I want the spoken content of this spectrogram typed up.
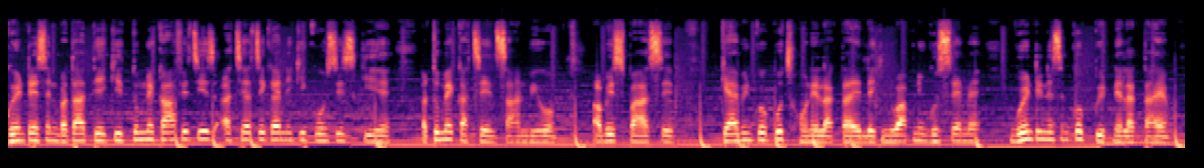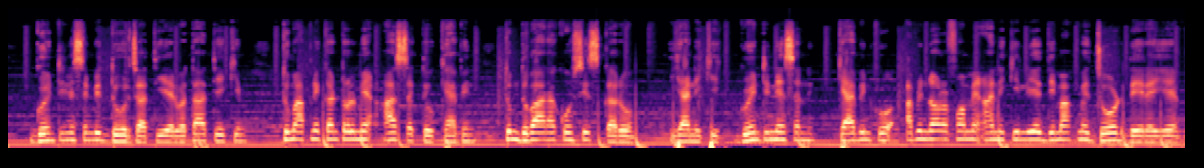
ग्वेंटेसन बताती है कि तुमने काफ़ी चीज़ अच्छे अच्छे करने की कोशिश की है और तुम एक अच्छे इंसान भी हो। अब इस बात से कैबिन को कुछ होने लगता है, लेकिन वो अपने गुस्से में ग्वेंटिनेशन को पीटने लगता है। ग्वेंटिनेशन भी दूर जाती है और बताती है कि तुम अपने कंट्रोल में आ सकते हो, कैबिन। तुम दोबारा कोशिश करो। यानी कि ग्वेंटिनेशन कैबिन को अपने नॉर्मल फॉर्म में आने के लिए दिमाग में ज़ोर दे रही है।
